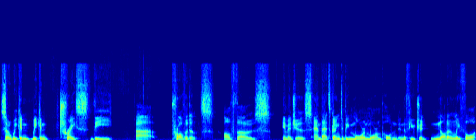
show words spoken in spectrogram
So we can we can trace the uh, providence of those images. And that's going to be more and more important in the future, not only for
